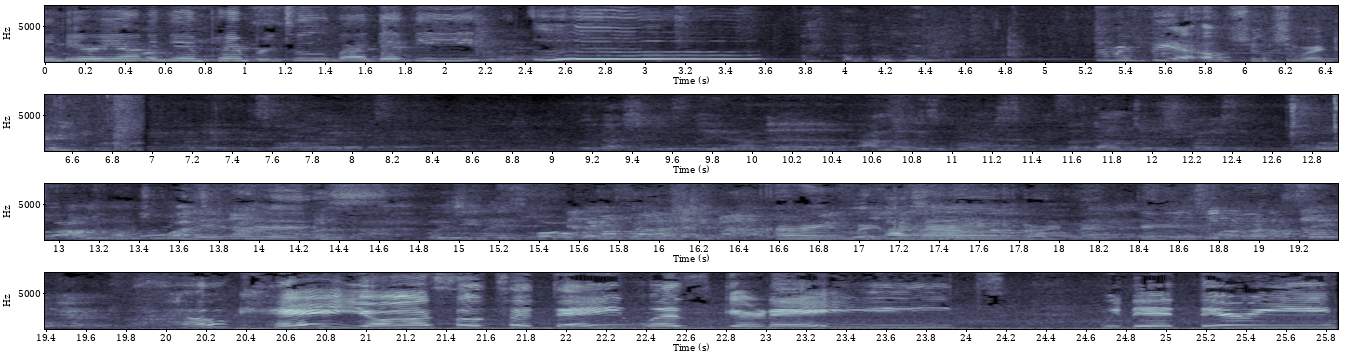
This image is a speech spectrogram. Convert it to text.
And Ariana getting pampered too by Debbie. Ooh. Let me see. Oh shoot, she right there. Look how she just laid it on there. I know this gross. So don't judge person. Oh, I don't even want you watching. yes. but she, this horrible. Look how she. I ain't breaking out or nothing. That's why I'm about to say. Okay, y'all. So today was great. We did theory,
